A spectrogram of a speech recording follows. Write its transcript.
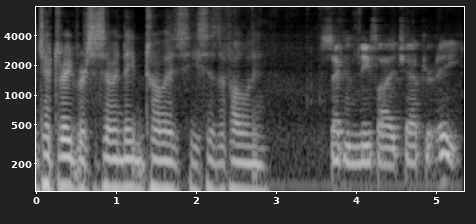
In chapter 8, verses 7, 8, and 12, he says the following. Second Nephi chapter 8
